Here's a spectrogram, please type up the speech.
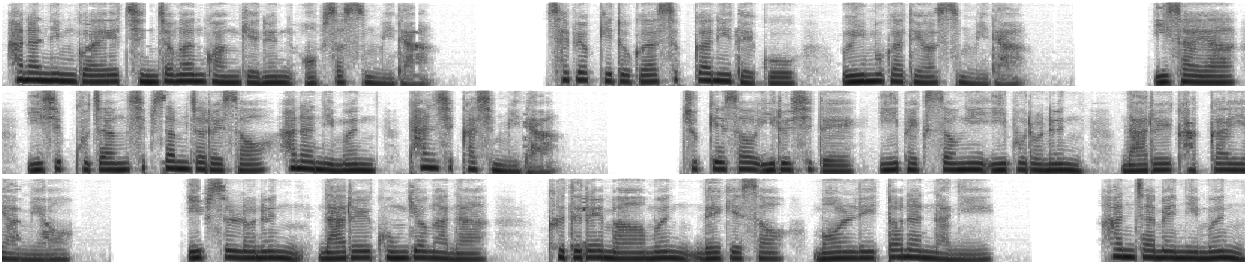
하나님과의 진정한 관계는 없었습니다. 새벽 기도가 습관이 되고 의무가 되었습니다. 이사야 29장 13절에서 하나님은 탄식하십니다. 주께서 이르시되 이 백성이 입으로는 나를 가까이 하며 입술로는 나를 공경하나 그들의 마음은 내게서 멀리 떠났나니 한 자매님은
